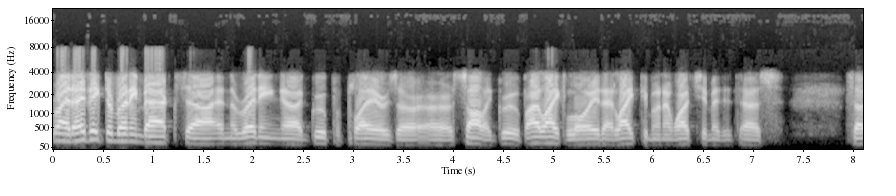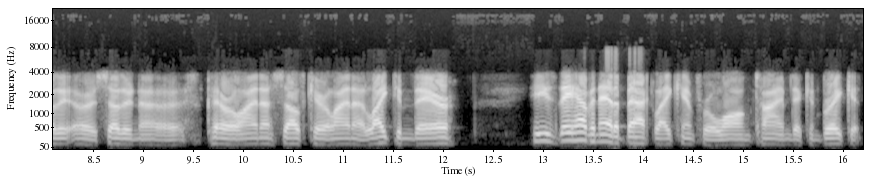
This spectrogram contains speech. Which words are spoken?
Right. I think the running backs uh, and the running uh, group of players are, are, a solid group. I like Lloyd. I liked him when I watched him at uh, Southern, Southern uh, Carolina, South Carolina. I liked him there he's they haven't had a back like him for a long time that can break it.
